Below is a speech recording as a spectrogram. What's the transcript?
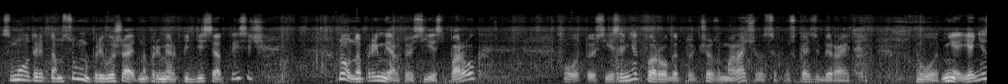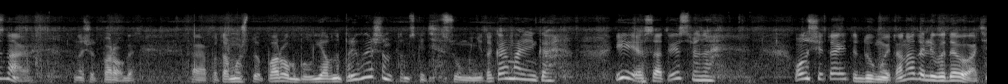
смотрит, там сумма превышает, например, 50 тысяч. Ну, например, то есть есть порог. Вот, то есть если нет порога, то что заморачиваться, пускай забирает. Вот. Не, я не знаю насчет порога. А, потому что порог был явно превышен, там сказать, сумма не такая маленькая. И, соответственно, он считает и думает, а надо ли выдавать.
